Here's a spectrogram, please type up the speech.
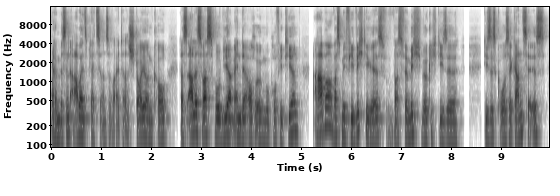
Ähm, es sind Arbeitsplätze und so weiter, Steuer und Co. Das ist alles was, wo wir am Ende auch irgendwo profitieren. Aber was mir viel wichtiger ist, was für mich wirklich diese, dieses große Ganze ist,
